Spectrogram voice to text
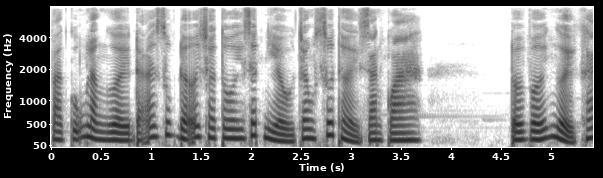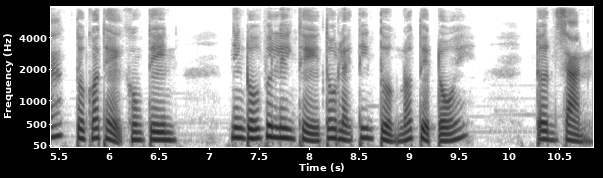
và cũng là người đã giúp đỡ cho tôi rất nhiều trong suốt thời gian qua. Đối với người khác tôi có thể không tin nhưng đối với Linh thì tôi lại tin tưởng nó tuyệt đối. Đơn giản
